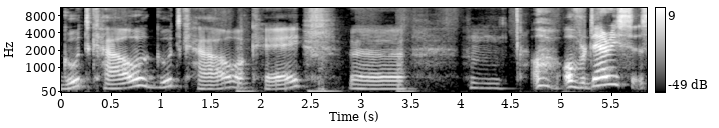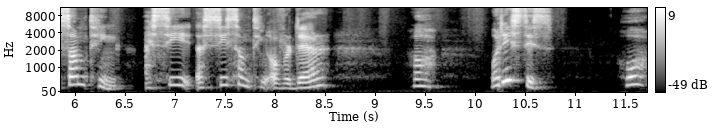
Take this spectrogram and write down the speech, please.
good cow, good cow. Okay. Uh, hmm. Oh, over there is something. I see, I see something over there. Oh, what is this? Oh,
